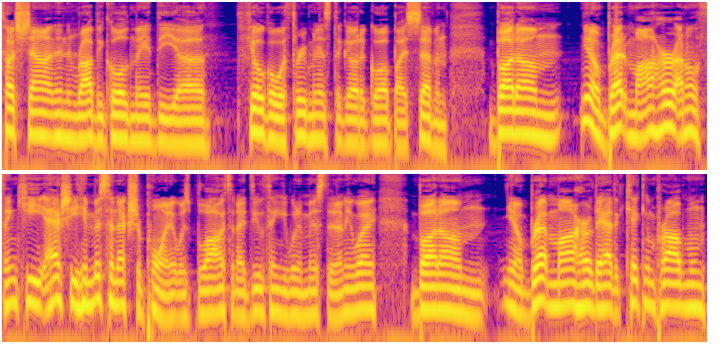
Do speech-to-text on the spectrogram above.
touchdown, and then Robbie Gould made the uh, field goal with three minutes to go to go up by seven. But um, you know, Brett Maher, I don't think he actually he missed an extra point. It was blocked, and I do think he would have missed it anyway. But um, you know, Brett Maher, they had the kicking problem.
